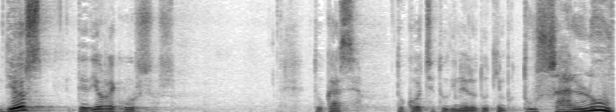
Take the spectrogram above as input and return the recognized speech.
Dios te dio recursos, tu casa, tu coche, tu dinero, tu tiempo, tu salud.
